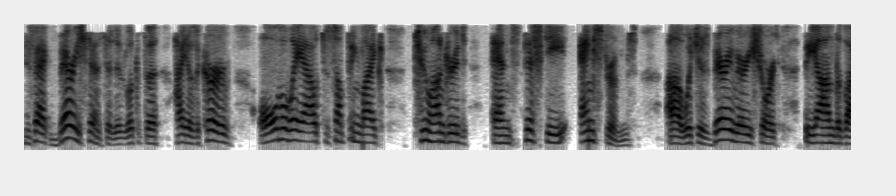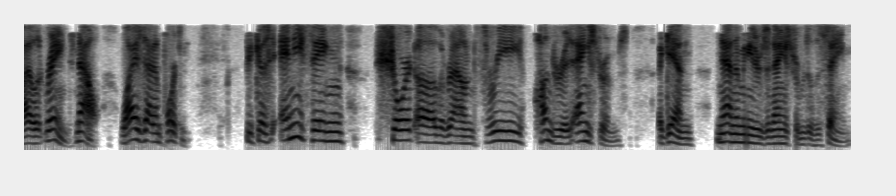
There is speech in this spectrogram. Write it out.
in fact, very sensitive. Look at the height of the curve all the way out to something like 250 angstroms, uh, which is very, very short beyond the violet range. Now, why is that important? Because anything short of around 300 angstroms, again, nanometers and angstroms are the same.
